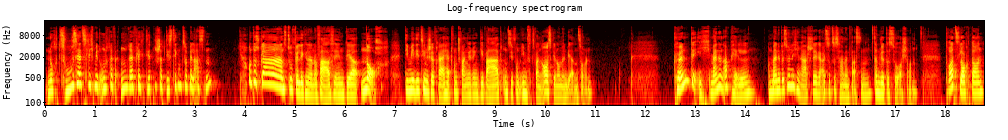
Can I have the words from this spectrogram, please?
noch zusätzlich mit unreflektierten Statistiken zu belasten? Und das ganz zufällig in einer Phase, in der noch die medizinische Freiheit von Schwangeren gewahrt und sie vom Impfzwang ausgenommen werden sollen. Könnte ich meinen Appell und meine persönlichen Ratschläge also zusammenfassen, dann wird das so ausschauen. Trotz Lockdown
